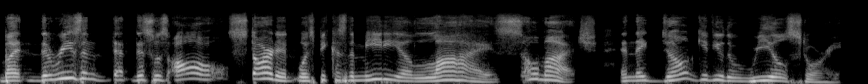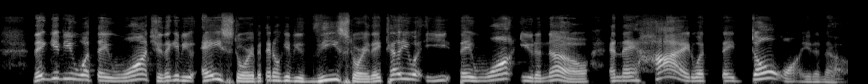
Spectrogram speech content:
But the reason that this was all started was because the media lies so much and they don't give you the real story. They give you what they want you. They give you a story, but they don't give you the story. They tell you what you, they want you to know and they hide what they don't want you to know.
